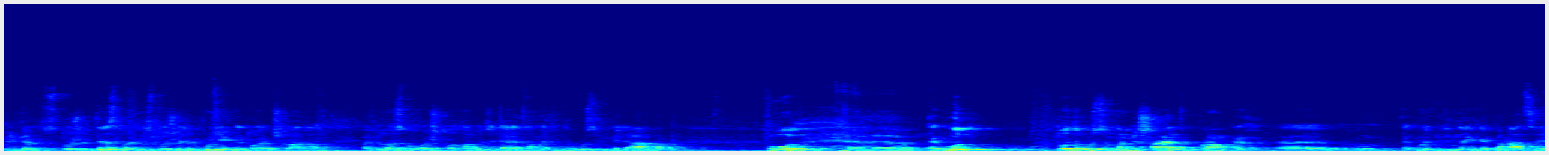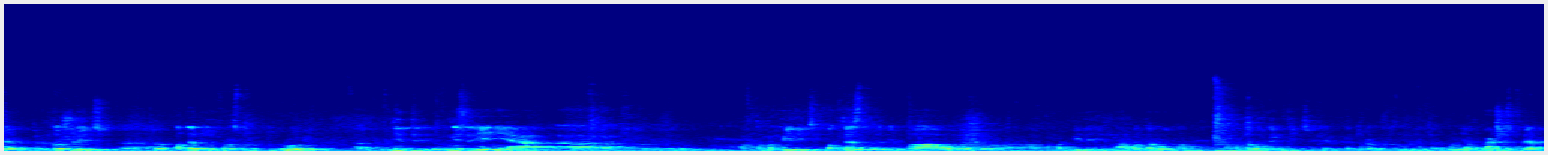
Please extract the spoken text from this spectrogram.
пример с той же Tesla или с той же Японии, которая вчера там появилась новость, что она выделяет там 1,8 миллиардов. Вот. так вот, кто, допустим, нам мешает в рамках э, такой длинной кооперации предложить э, под эту инфраструктуру э, внедр- внедрение автомобилей типа Tesla, либо автомобилей на водородном, на водородных двигателях, которые производит Япония, в качестве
